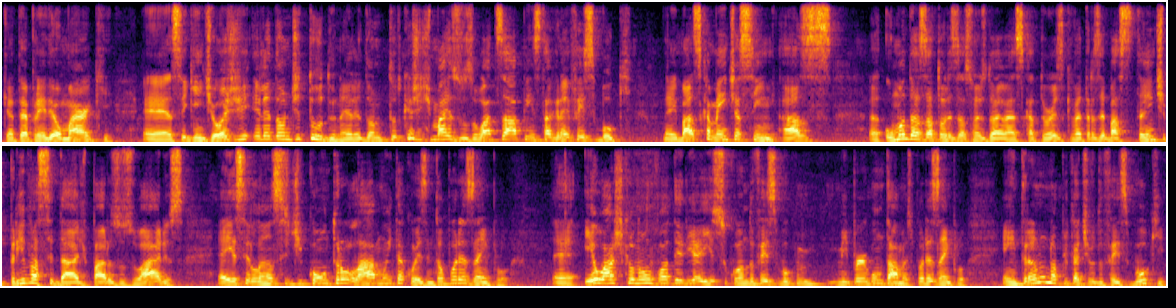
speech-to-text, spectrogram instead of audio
que até prender o Mark, é o seguinte, hoje ele é dono de tudo, né? Ele é dono de tudo que a gente mais usa, WhatsApp, Instagram e Facebook. Né? E basicamente, assim, as, eh, uma das atualizações do iOS 14 que vai trazer bastante privacidade para os usuários é esse lance de controlar muita coisa. Então, por exemplo, é, eu acho que eu não vou aderir a isso quando o Facebook me perguntar, mas, por exemplo, entrando no aplicativo do Facebook,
